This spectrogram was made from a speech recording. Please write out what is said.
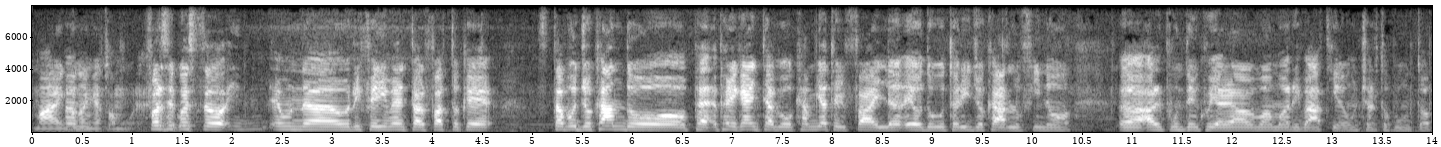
ma hai Um, guadagnato amore. Forse questo è un, eh, un riferimento al fatto che stavo giocando, praticamente avevo cambiato il file e ho dovuto rigiocarlo fino eh, al punto in cui eravamo arrivati a un certo punto.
